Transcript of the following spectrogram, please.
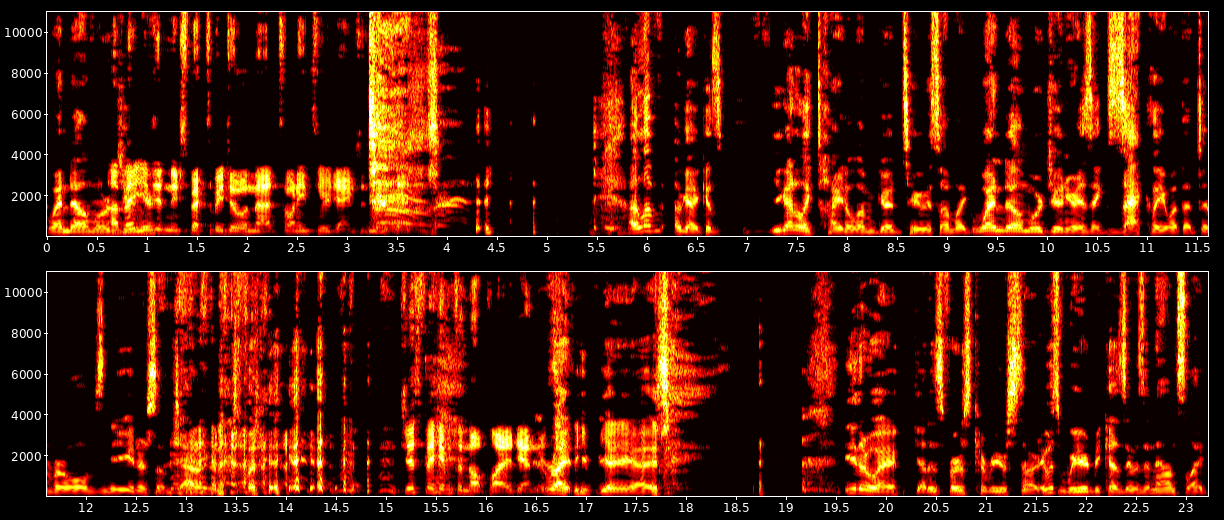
Wendell Moore Jr. I Jr. bet you didn't expect to be doing that 22 games in. I love okay because you gotta like title him good too. So I'm like Wendell Moore Jr. is exactly what the Timberwolves need or some shit. I don't even know, but Just for him to not play again. right, he, yeah, yeah, yeah. It's either way, got his first career start. It was weird because it was announced like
